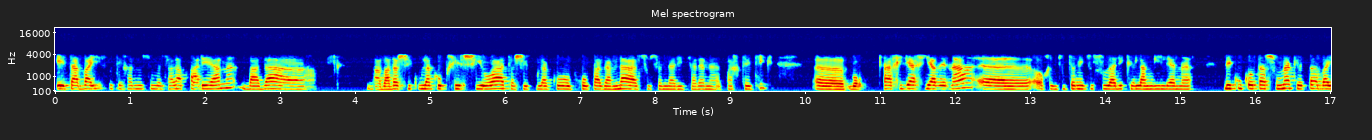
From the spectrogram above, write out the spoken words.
Eta bai, zute januzun bezala, parean bada ba, bada sekulako presioa eta sekulako propaganda zuzendaritzaren partetik. Uh, bo, ahigarria dena, uh, hor entzuten ituzularik langilean lekukotasunak eta bai,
